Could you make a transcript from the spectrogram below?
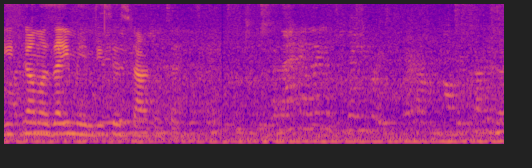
ईद का मज़ा ही मेहंदी से स्टार्ट होता है। अगर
